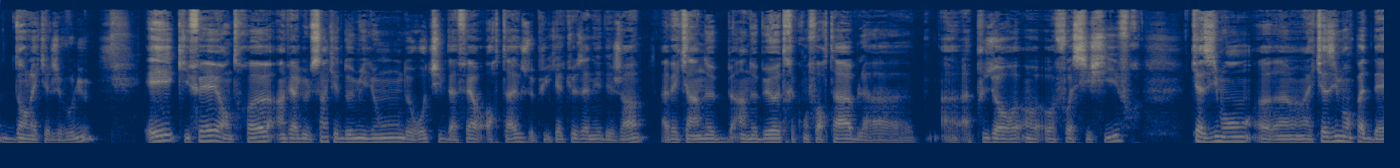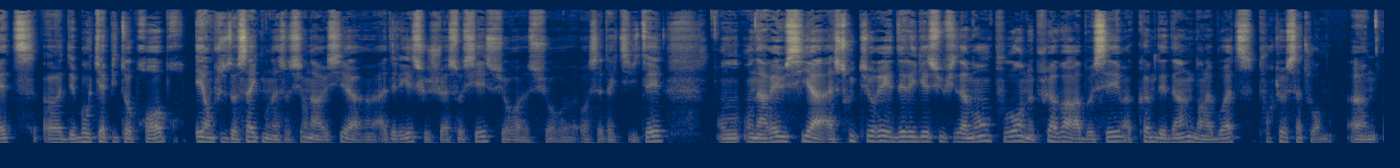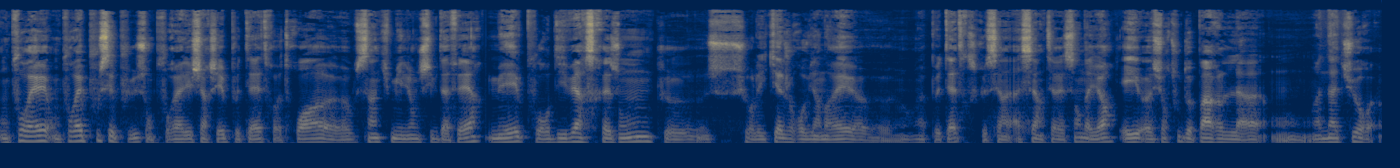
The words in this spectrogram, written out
dans laquelle j'évolue et qui fait entre 1,5 et 2 millions d'euros de chiffre d'affaires hors taxe depuis quelques années déjà, avec un, un EBE très confortable à, à, plusieurs fois six chiffres, quasiment, euh, quasiment pas de dettes, euh, des beaux capitaux propres, et en plus de ça, avec mon associé, on a réussi à, déléguer, parce que je suis associé sur, sur euh, cette activité, on, a réussi à, structurer et déléguer suffisamment pour ne plus avoir à bosser comme des dingues dans la boîte pour que ça tourne. On, pourrait, on pourrait pousser plus, on pourrait aller chercher peut-être 3 euh, ou 5 millions de chiffres d'affaires, mais pour diverses raisons que, sur lesquelles je reviendrai peut-être, parce que c'est assez intéressant d'ailleurs, et surtout de par la, nature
